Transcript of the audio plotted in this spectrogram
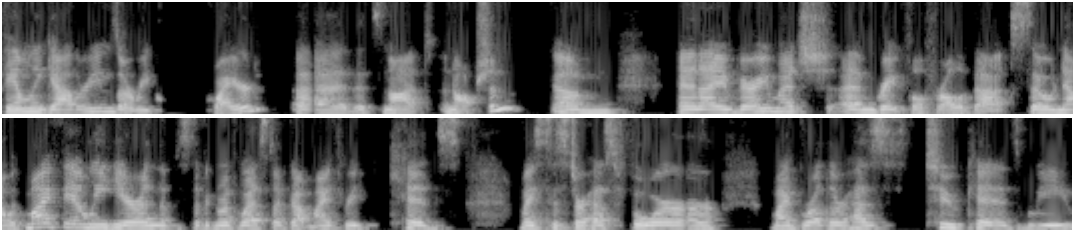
family gatherings are required. Uh, that's not an option um, and i very much am grateful for all of that. So now with my family here in the pacific northwest i've got my three kids. My sister has four. My brother has two kids. We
